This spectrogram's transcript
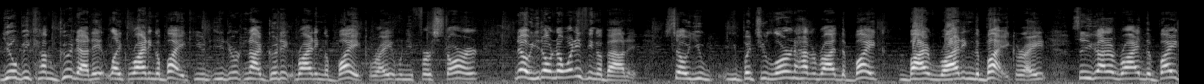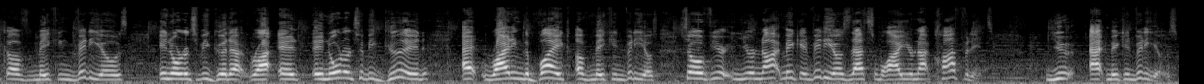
you'll become good at it, like riding a bike. You, you're not good at riding a bike, right? When you first start, no, you don't know anything about it. So you, you, but you learn how to ride the bike by riding the bike, right? So you got to ride the bike of making videos in order to be good at in order to be good at riding the bike of making videos. So if you're you're not making videos, that's why you're not confident you at making videos.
